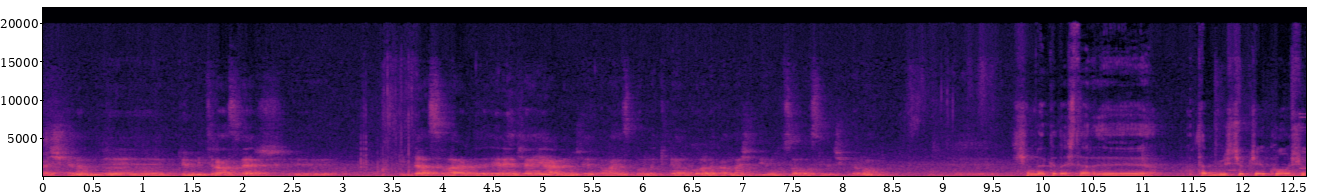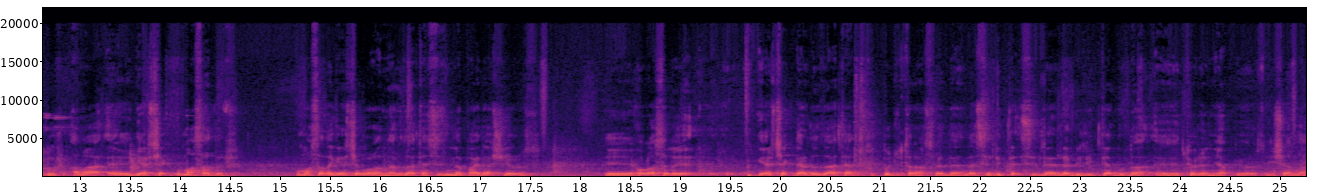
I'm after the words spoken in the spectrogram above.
Başkanım, e, dün bir transfer e, iddiası vardı. Erencan Yardımcı Alanya Spor'da kiralık olarak anlaştı diye basında çıktı ama Şimdi arkadaşlar e, tabii birçok şey konuşulur ama e, gerçek bu masadır. Bu masada gerçek olanları zaten sizinle paylaşıyoruz. E, olasılığı gerçeklerde zaten futbolcu transferlerinde sizlikle, sizlerle birlikte burada e, tören yapıyoruz. İnşallah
